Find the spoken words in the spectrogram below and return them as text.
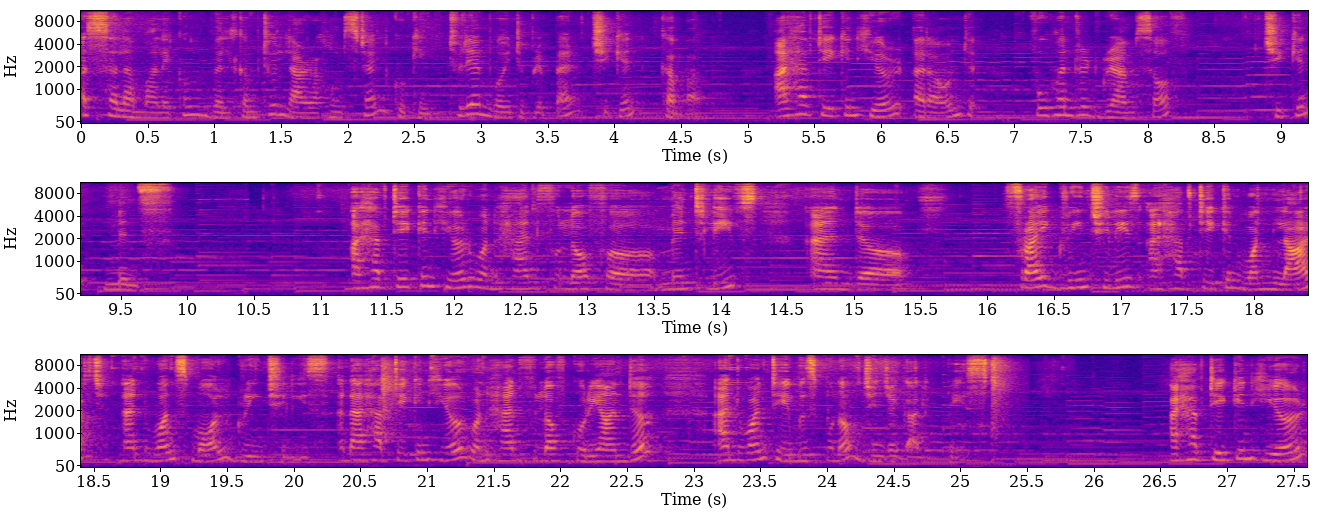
Assalamu alaikum, welcome to Lara Homestyle Cooking. Today I'm going to prepare chicken kebab. I have taken here around 400 grams of chicken mince. I have taken here one handful of uh, mint leaves and uh, fried green chilies. I have taken one large and one small green chilies. And I have taken here one handful of coriander and one tablespoon of ginger garlic paste. I have taken here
